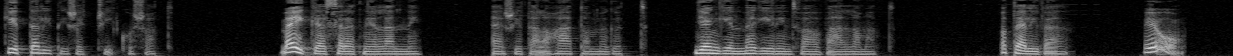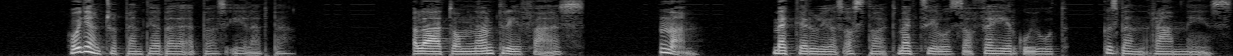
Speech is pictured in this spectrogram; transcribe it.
Két telit és egy csíkosat. Melyikkel szeretnél lenni? Elsétál a hátam mögött, gyengén megérintve a vállamat. A telivel. Jó, hogyan csöppentél bele ebbe az életbe? Látom, nem tréfálsz. Nem. Megkerüli az asztalt, megcélozza a fehér golyót, közben rám néz.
